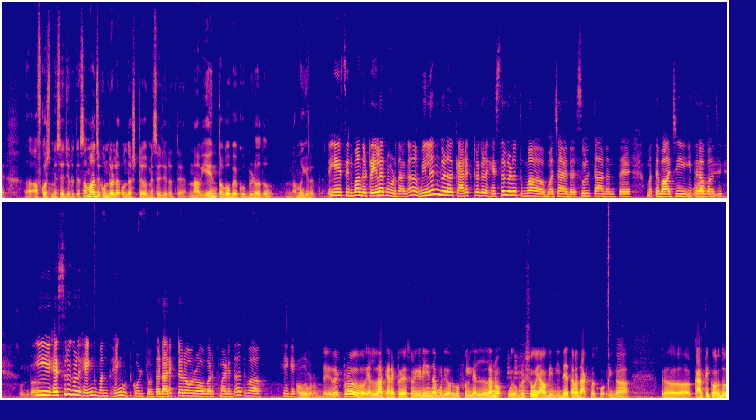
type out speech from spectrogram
ಅಫ್ಕೋರ್ಸ್ ಮೆಸೇಜ್ ಇರುತ್ತೆ. ಸಮಾಜಕ್ಕೆ ಒಂದೊಳ್ಳೆ ಒಂದಷ್ಟು ಮೆಸೇಜ್ ಇರುತ್ತೆ. ನಾವು ಏನು ತಗೋಬೇಕು ಬಿಡೋದು ನಮಗಿರುತ್ತೆ. ಈ ಸಿನಿಮಾದ ಟ್ರೇಲರ್ ನೋಡಿದಾಗ ವಿಲನ್ಗಳ ಕ್ಯಾರೆಕ್ಟರ್ಗಳ ಹೆಸರುಗಳು ತುಂಬ ಮಜಾ ಇದೆ. ಸುಲ್ತಾನ್ ಅಂತೆ ಮತ್ತೆ ಬಾಜಿ ಈ ಥರ ಬಾಜಿ ಈ ಹೆಸರುಗಳು ಹೆಂಗೆ ಬಂತು ಹೆಂಗೆ ಉಟ್ಕೊಳ್ತು ಅಂತ? ಡೈರೆಕ್ಟರ್ ಅವರು ವರ್ಕ್ ಮಾಡಿದ್ದ ಅಥವಾ ಹೇಗೆ? ಹೌದು ಮೇಡಮ್ ಡೈರೆಕ್ಟ್ರು ಎಲ್ಲ ಕ್ಯಾರೆಕ್ಟರೈಸೇಷನ್ ಇಡಿಯಿಂದ ಮುಡಿಯೋವರೆಗೂ ಫುಲ್ ಎಲ್ಲನೂ. ಒಬ್ರು ಶೂ ಯಾವ್ದು ಇದ್- ಇದೇ ಥರದ್ದು ಹಾಕ್ಬೇಕು. ಈಗ ಆ, ಕಾರ್ತಿಕ್ ಅವ್ರದ್ದು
